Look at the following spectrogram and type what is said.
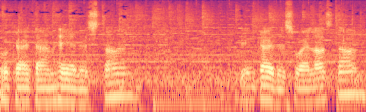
We'll go down here this time. Didn't go this way last time.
